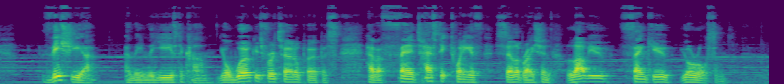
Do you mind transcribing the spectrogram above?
This year and in the years to come, your work is for eternal purpose. Have a fantastic 20th celebration. Love you. Thank you. You're awesome.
